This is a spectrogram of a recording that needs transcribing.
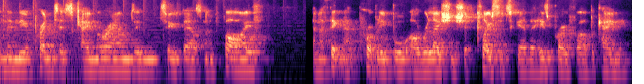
And then The Apprentice came around in 2005. And I think that probably brought our relationship closer together. His profile became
